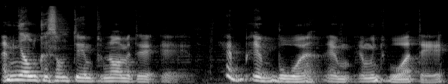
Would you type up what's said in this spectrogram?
A minha alocação de tempo normalmente é, é, é boa, é, é, muito boa até,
